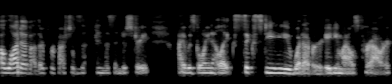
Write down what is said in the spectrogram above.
a lot of other professionals in this industry i was going at like 60 whatever 80 miles per hour.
